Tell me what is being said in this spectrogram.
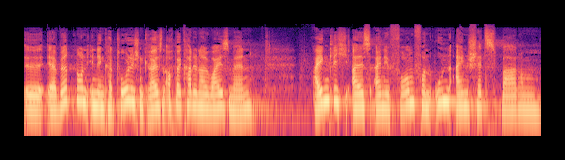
äh, er wird nun in den katholischen Kreisen, auch bei Kardinal Wiseman, eigentlich als eine Form von uneinschätzbarem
